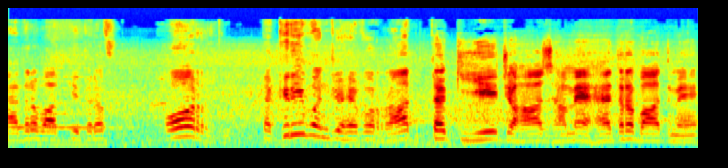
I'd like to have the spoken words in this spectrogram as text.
हैदराबाद की तरफ़। और तकरीबन जो है वो रात तक ये जहाज़ हमें हैदराबाद में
